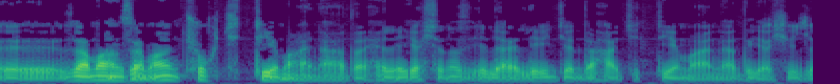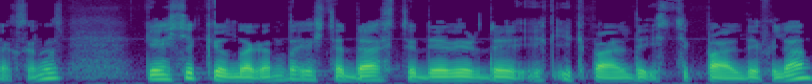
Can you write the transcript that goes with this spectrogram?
e, zaman zaman çok ciddi manada, hele yaşınız ilerleyince daha ciddi manada yaşayacaksınız. Gençlik yıllarında işte derste, devirde, ikbalde, istikbalde filan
